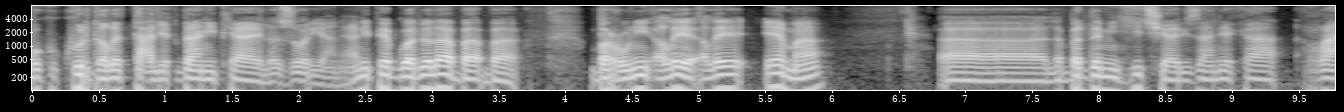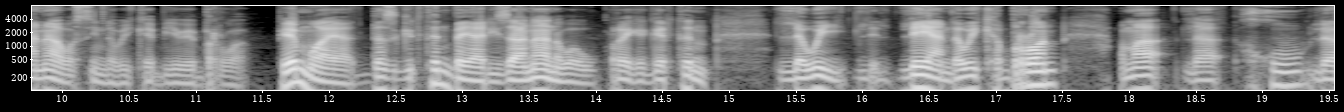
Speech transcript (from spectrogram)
وەکو کورد دەڵێت تعلیقدانی تایە لە زۆریانە ئەنی پێ گواردولا بە بە بەڕوونی ئەڵێ ئەڵێ ئێمە لە بەردەمی هیچ یاریزانێکە ڕناوەستینەوەی کە بێوێ بڕوە پێم وایە دەستگرتن بە یاریزانانەوە و ڕێگەگرتن لەوەی لێیان لەوەی کە بڕۆن ئەمە لە خوو لە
